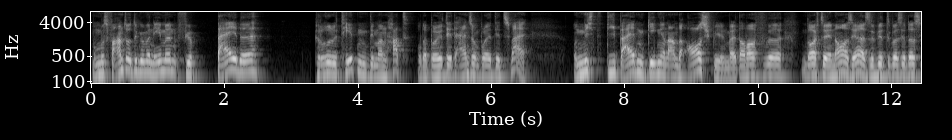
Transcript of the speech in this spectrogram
man muss Verantwortung übernehmen für beide Prioritäten, die man hat, oder Priorität 1 und Priorität 2 und nicht die beiden gegeneinander ausspielen, weil darauf äh, läuft es ja hinaus. Ja? Also wird quasi das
